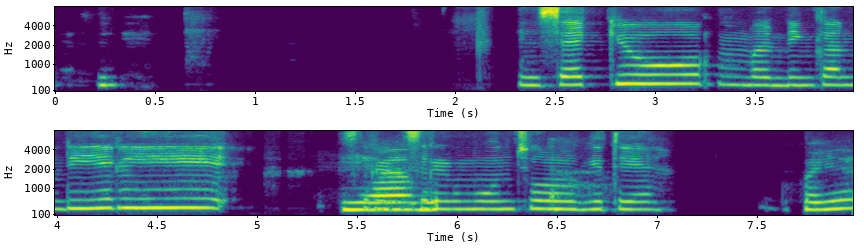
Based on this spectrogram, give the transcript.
gak sih? Insecure, membandingkan diri, ya sering-sering muncul gitu ya. pokoknya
